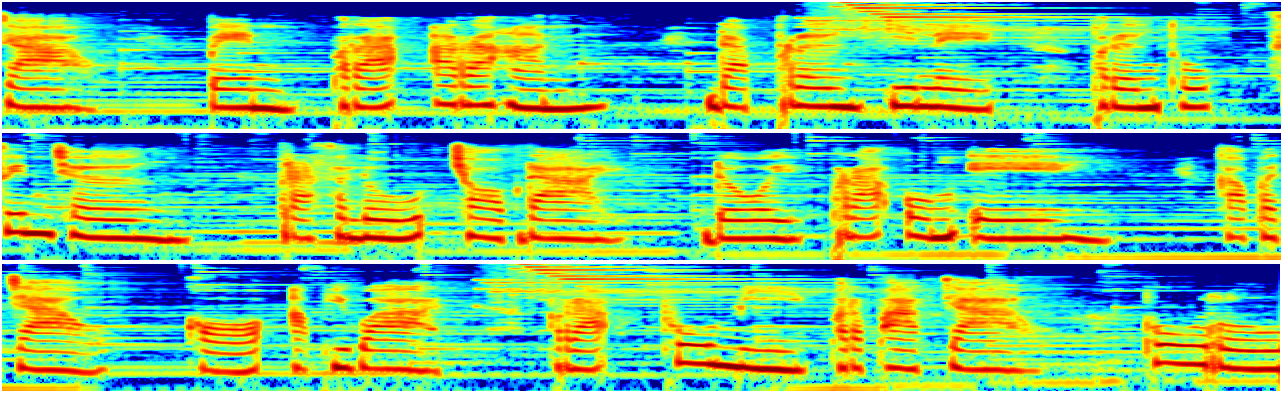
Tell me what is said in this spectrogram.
เจ้า เป็นพระอรหันต์ดับเพลิงกิเลส เพลิงทุกข์สิ้นเชิง ตรัสรู้ชอบได้ โดยพระองค์เอง ข้าพเจ้า ขออภิวาท พระผู้มีพระภาคเจ้า ผู้รู้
